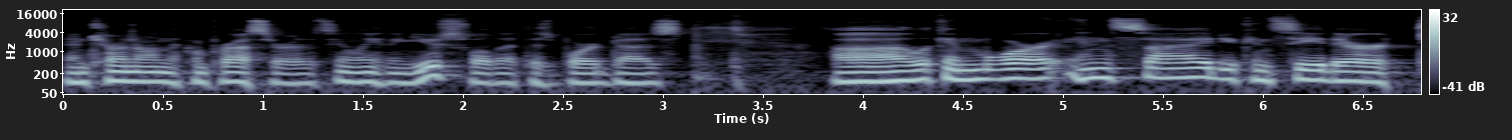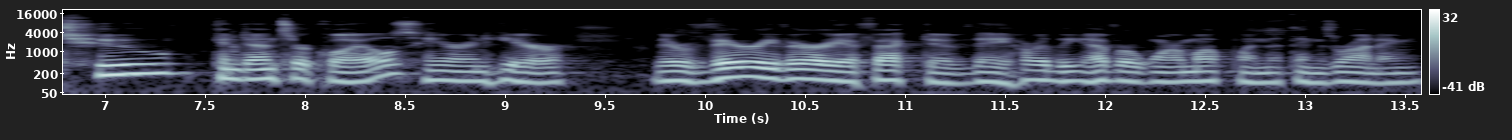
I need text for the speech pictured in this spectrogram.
and turn on the compressor. That's the only thing useful that this board does. Uh, looking more inside, you can see there are two condenser coils here and here. They're very, very effective. They hardly ever warm up when the thing's running.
